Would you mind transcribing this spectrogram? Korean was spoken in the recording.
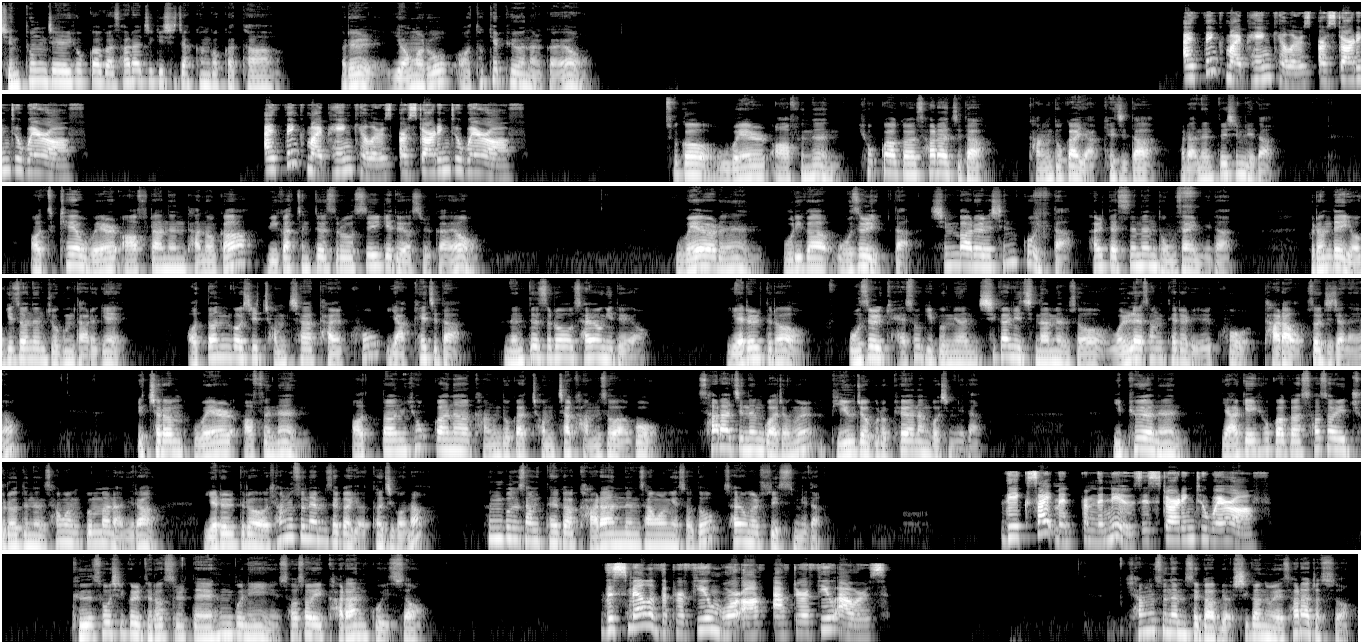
진통제의 효과가 사라지기 시작한 것 같아. 를 영어로 어떻게 표현할까요? I think my painkillers are starting to wear off. I think my painkillers are starting to wear off. 수거 wear off는 효과가 사라지다, 강도가 약해지다 라는 뜻입니다. 어떻게 wear off라는 단어가 위 같은 뜻으로 쓰이게 되었을까요? wear은 우리가 옷을 입다, 신발을 신고 있다 할 때 쓰는 동사입니다. 그런데 여기서는 조금 다르게 어떤 것이 점차 닳고 약해지다는 뜻으로 사용이 돼요. 예를 들어 옷을 계속 입으면 시간이 지나면서 원래 상태를 잃고 닳아 없어지잖아요. 이처럼 wear off는 어떤 효과나 강도가 점차 감소하고 사라지는 과정을 비유적으로 표현한 것입니다. 이 표현은 약의 효과가 서서히 줄어드는 상황뿐만 아니라 예를 들어 향수 냄새가 옅어지거나 흥분 상태가 가라앉는 상황에서도 사용할 수 있습니다. The excitement from the news is starting to wear off. 그 소식을 들었을 때 흥분이 서서히 가라앉고 있어. The smell of the perfume wore off after a few hours. 향수 냄새가 몇 시간 후에 사라졌어.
